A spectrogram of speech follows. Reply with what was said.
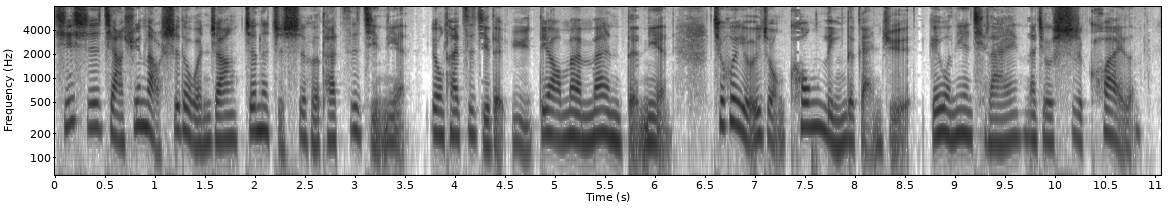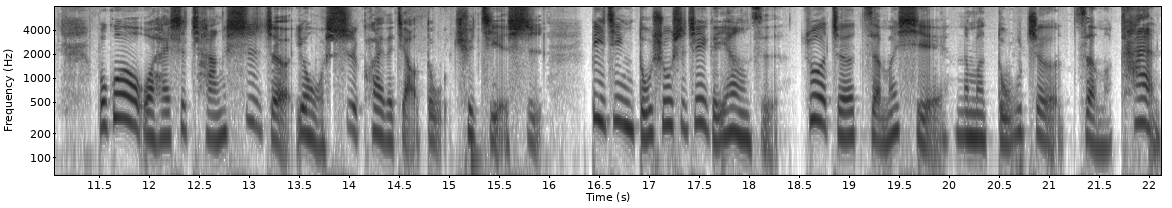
其实蒋勋老师的文章真的只适合他自己念，用他自己的语调慢慢的念，就会有一种空灵的感觉。给我念起来，那就是快了。不过我还是尝试着用我市侩的角度去解释，毕竟读书是这个样子，作者怎么写，那么读者怎么看？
